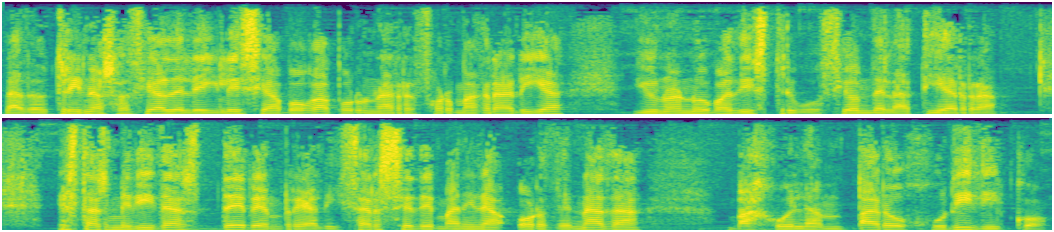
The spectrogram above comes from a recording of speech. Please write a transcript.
la doctrina social de la Iglesia aboga por una reforma agraria y una nueva distribución de la tierra. Estas medidas deben realizarse de manera ordenada bajo el amparo jurídico.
